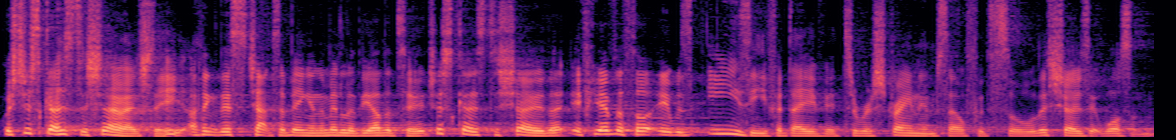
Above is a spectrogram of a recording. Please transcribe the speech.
Which just goes to show, actually, I think this chapter being in the middle of the other two, it just goes to show that if you ever thought it was easy for David to restrain himself with Saul, this shows it wasn't.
